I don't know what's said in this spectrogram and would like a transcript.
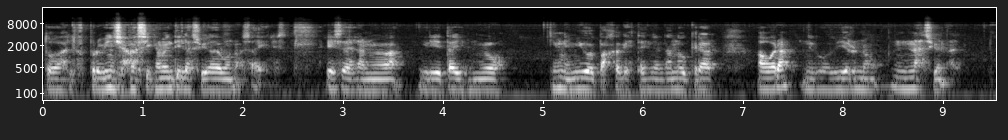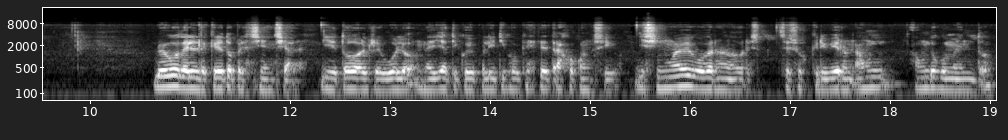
todas las provincias básicamente y la ciudad de Buenos Aires. Esa es la nueva grieta y el nuevo enemigo de paja que está intentando crear ahora el gobierno nacional. Luego del decreto presidencial y de todo el revuelo mediático y político que este trajo consigo, 19 gobernadores se suscribieron a un, documento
